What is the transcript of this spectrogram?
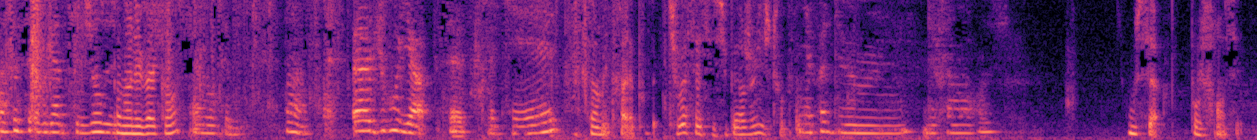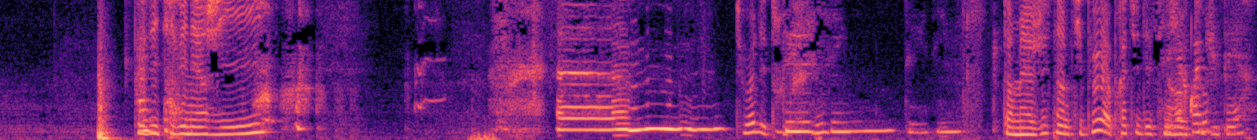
Ah, ça, c'est... Regarde, c'est le genre de... pendant les vacances. Ah non, c'est bon. Voilà. Euh, du coup, il y a cette plaquette. Ça, on mettra à la poubelle. Tu vois, ça, c'est super joli, je trouve. Il n'y a pas de, de flamant rose. Ou ça, pour le français. Positive énergie. Euh... Tu vois, les trucs. Do you flous. think... Do you think... T'en mets juste un petit peu et après tu C'est dessineras le quoi du père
